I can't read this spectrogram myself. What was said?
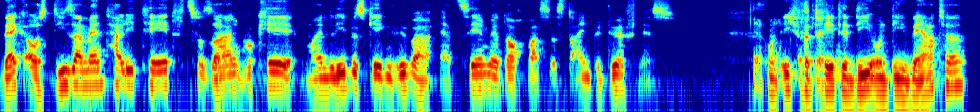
weg aus dieser Mentalität zu sagen, okay, mein liebes Gegenüber, erzähl mir doch, was ist dein Bedürfnis? Ja, und ich vertrete die und die Werte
